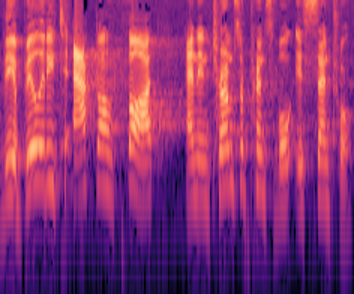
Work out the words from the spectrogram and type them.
the ability to act on thought and in terms of principle is central.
